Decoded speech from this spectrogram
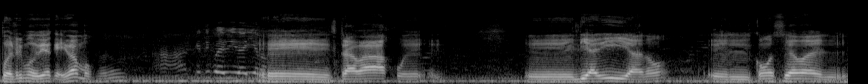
por el ritmo de vida que llevamos. ¿no? Ah, ¿Qué tipo de vida llevan? Eh, el trabajo, el, el día a día, ¿no? el, ¿cómo se llama? El,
